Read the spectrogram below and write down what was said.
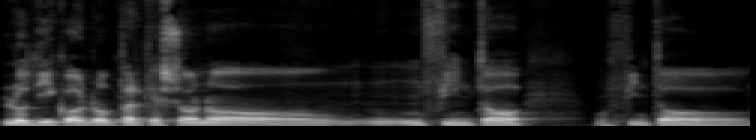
lo dico non perché sono un finto, un finto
